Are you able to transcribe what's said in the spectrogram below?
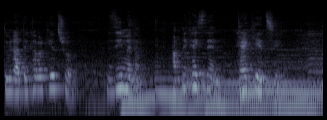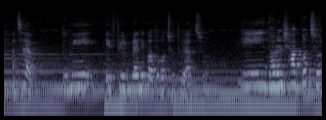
তুমি রাতের খাবার খেয়েছো? জি ম্যাডাম। আপনি খাইছেন? হ্যাঁ খেয়েছি। আচ্ছা তুমি এই ফিল্ম লাইনে কত বছর ধরে আছো? এই ধরেন সাত বছর।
